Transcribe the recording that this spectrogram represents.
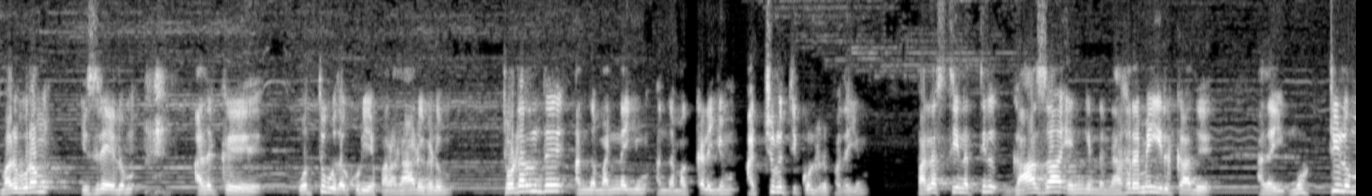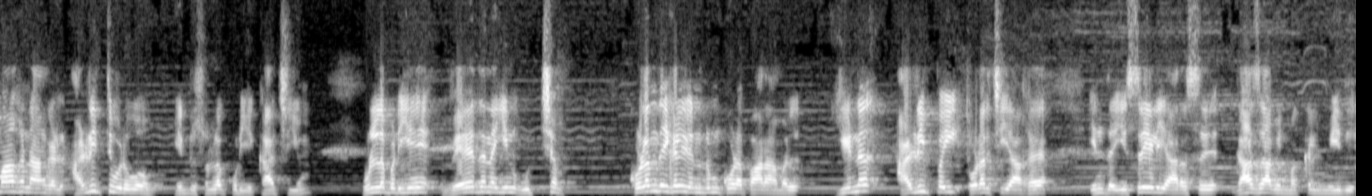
மறுபுறம் இஸ்ரேலும் அதற்கு ஒத்து உதக்கூடிய பல நாடுகளும் தொடர்ந்து அந்த மண்ணையும் அந்த மக்களையும் அச்சுறுத்தி கொண்டிருப்பதையும் பலஸ்தீனத்தில் காசா என்கின்ற நகரமே இருக்காது. அதை முற்றிலுமாக நாங்கள் அழித்து விடுவோம் என்று சொல்லக்கூடிய காட்சியும் உள்ளபடியே வேதனையின் உச்சம் குழந்தைகள் என்றும் கூட பாராமல் இன அழிப்பை தொடர்ச்சியாக இந்த இஸ்ரேலிய அரசு காசாவின் மக்கள் மீது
